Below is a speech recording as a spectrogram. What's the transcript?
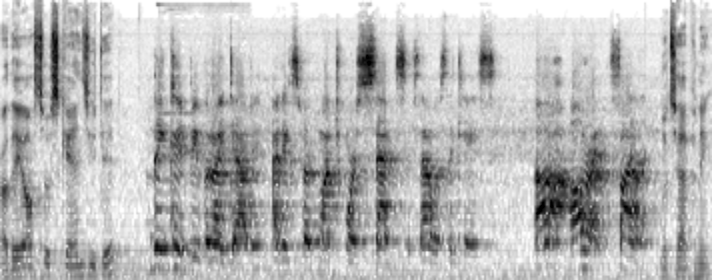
are they also scans you did? They could be, but I doubt it. I'd expect much more sense if that was the case. Ah, all right, finally. What's happening?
